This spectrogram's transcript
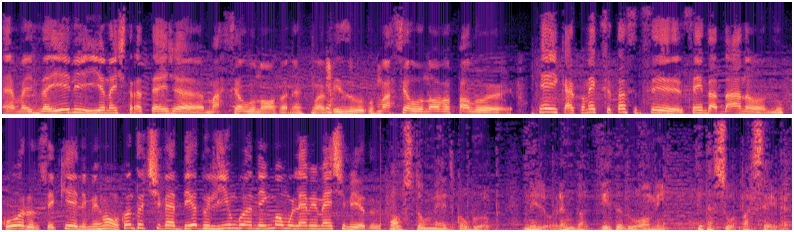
é. É, mas daí ele ia na estratégia Marcelo Nova, né? Uma vez o, o Marcelo Nova falou: E aí, cara, como é que você tá? Você, você ainda dá no, no couro, não sei o que? Ele, meu irmão, quando eu tiver dedo e língua, nenhuma mulher me mete medo. Boston Medical Group, melhorando a vida do homem e da sua parceira.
